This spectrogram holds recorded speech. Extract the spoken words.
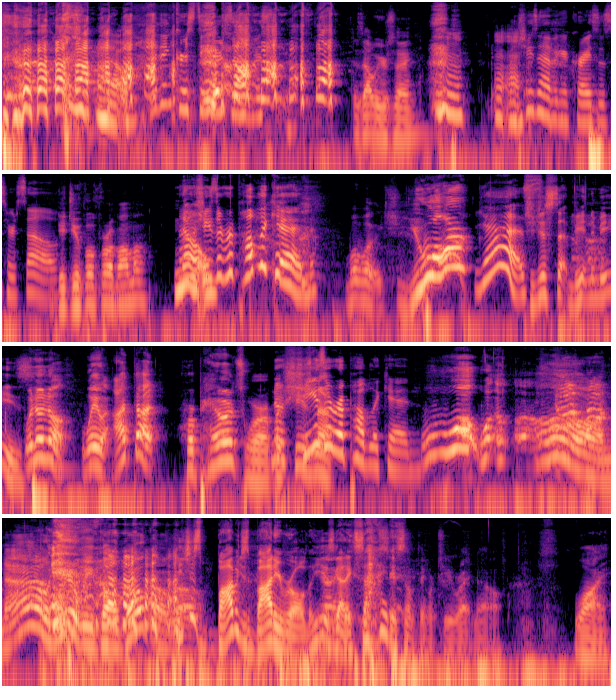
No. I think Christine herself is. Is that what you're saying? Mm-hmm. She's having a crisis herself. Did you vote for Obama? No. she's a Republican. What, what you are? Yes. She just said Vietnamese. Wait, no, no. Wait, wait. I thought her parents were, but no, she's, she's, not. a Republican. Whoa, whoa, oh, now here we go. Go, go, go. He just Bobby just body rolled. He Yeah, just got I just- Say excited. something to you right now. Why?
